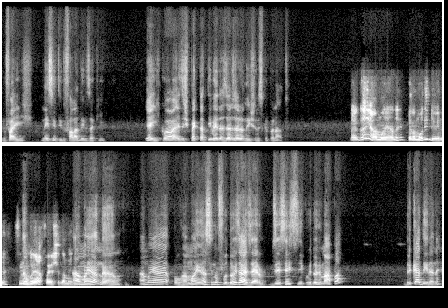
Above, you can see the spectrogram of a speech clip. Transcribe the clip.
Não faz nem sentido falar deles aqui. E aí, qual as expectativas da 00 Nation nesse campeonato? É ganhar amanhã, né? Pelo amor de Deus, né? Se não, não ganhar, fecha também. Amanhã não. Amanhã, porra, amanhã, se não for 2x0, 16-5 os dois mapas, brincadeira, né?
